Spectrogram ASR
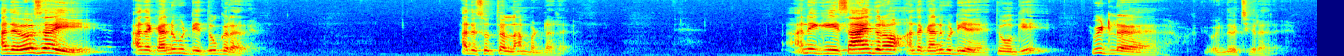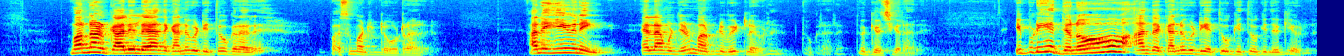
அந்த விவசாயி அந்த கன்றுக்குட்டியை தூக்குறாரு. அந்த சுத்தெல்லாம் பண்ணுறாரு அன்றைக்கி சாயந்தரம் அந்த கன்றுக்குட்டியை தூக்கி வீட்டில் வந்து வச்சுக்கிறாரு. மறுநாள் காலையில் அந்த கண்ணுக்குட்டி தூக்குறாரு பசுமாட்டுக்கிட்ட விட்றாரு அன்றைக்கி ஈவினிங் எல்லாம் முடிஞ்சோன்னு மறுபடியும் வீட்டில் விட தூக்குறாரு தூக்கி வச்சுக்கிறாரு. இப்படியே தினம் அந்த கன்றுக்குட்டியை தூக்கி தூக்கி தூக்கி விடு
